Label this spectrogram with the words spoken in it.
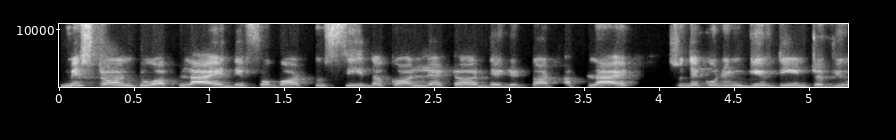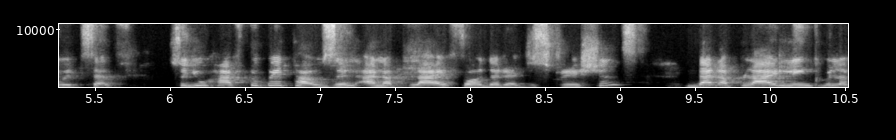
missed on to apply. They forgot to see the call letter. They did not apply. So they couldn't give the interview itself. So you have to pay 1000 and apply for the registrations. That apply link will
